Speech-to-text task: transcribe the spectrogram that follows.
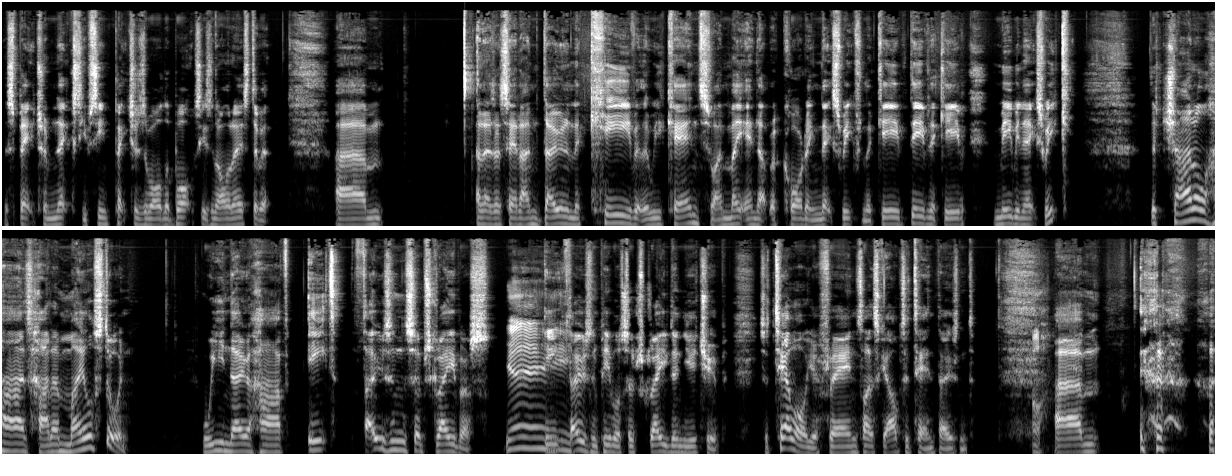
The Spectrum Next. You've seen pictures of all the boxes and all the rest of it. Um, and as I said, I'm down in the cave at the weekend, so I might end up recording next week from the cave. Dave in the cave, maybe next week. The channel has had a milestone. We now have eight thousand subscribers. Yay! Eight thousand people subscribed on YouTube. So tell all your friends. Let's get up to ten thousand. Oh. Um,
